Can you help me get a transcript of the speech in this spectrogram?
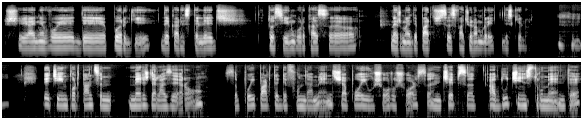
Și ai nevoie de pârghii de care să te legi tu singur ca să mergi mai departe și să-ți faci un upgrade de skill-uri. Mhm. Deci e important să mergi de la zero, să pui parte de fundament și apoi ușor, ușor să începi să aduci instrumente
